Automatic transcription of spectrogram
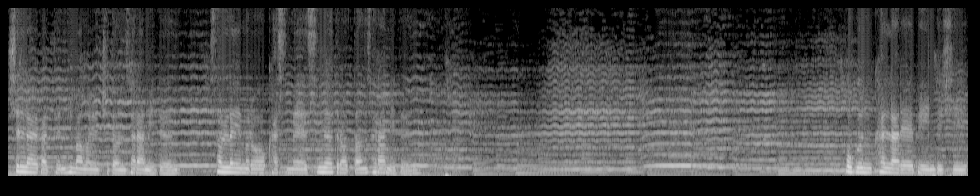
신랄 같은 희망을 주던 사람이든 설레임으로 가슴에 스며들었던 사람이든 혹은 칼날에 베인 듯이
